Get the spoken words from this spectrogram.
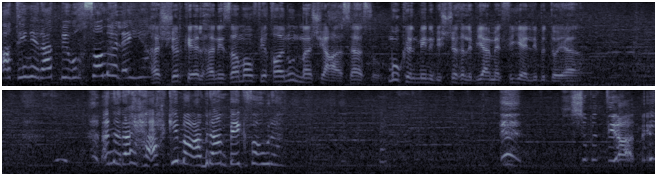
أعطيني راتبي وخصوم هالأيام. هالشركة إلها نظامها وفي قانون ماشي على أساسه. مو كل مين بيشتغل بيعمل فيها اللي بده إياه. أنا رايحة أحكي مع عمران بيك فورا شو بدي أعمل؟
